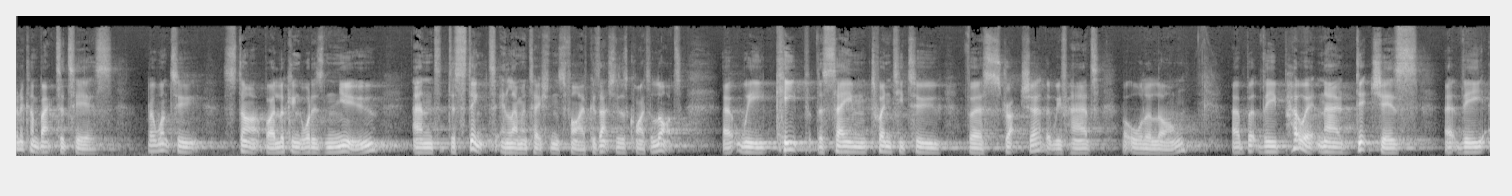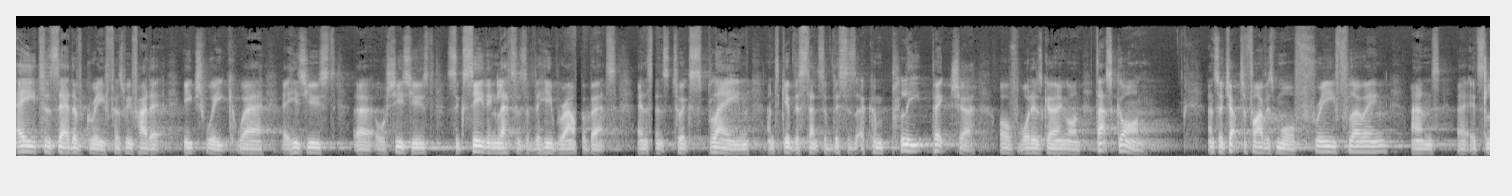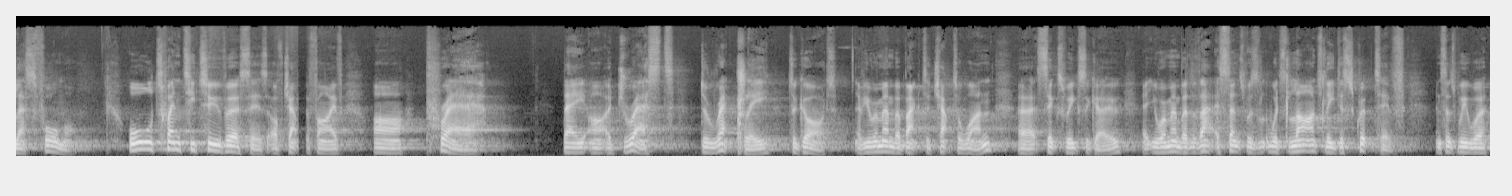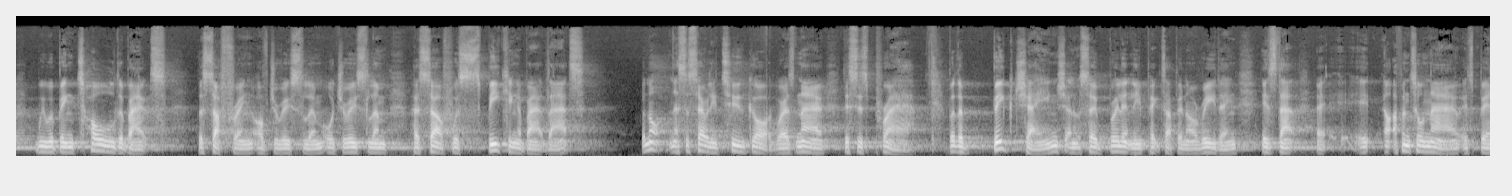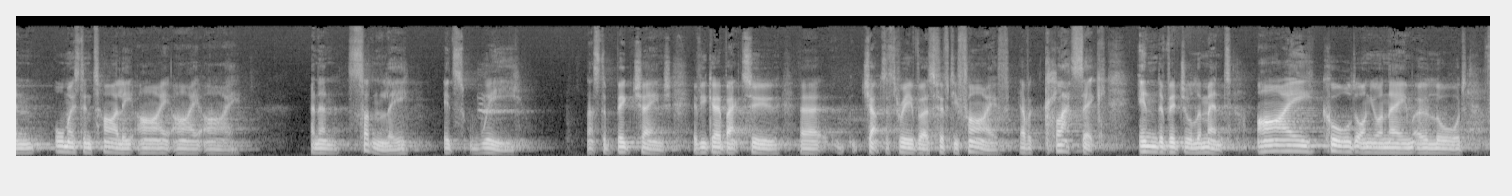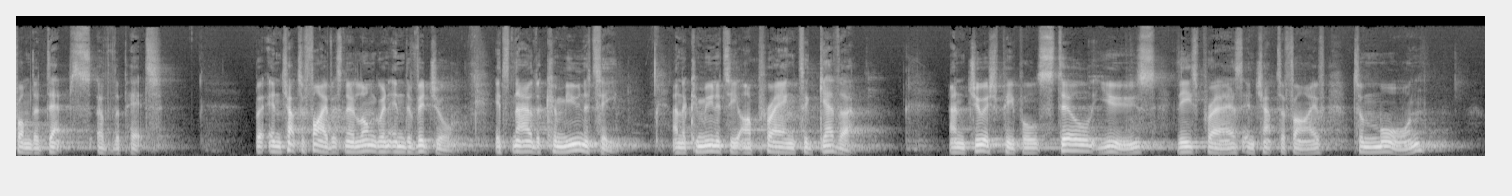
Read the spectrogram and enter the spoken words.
Going to come back to tears, but I want to start by looking at what is new and distinct in Lamentations 5, because actually there's quite a lot. Uh, we keep the same 22 verse structure that we've had all along, uh, but the poet now ditches the A to Z of grief as we've had it each week, where he's used uh, or she's used succeeding letters of the Hebrew alphabet in a sense to explain and to give the sense of this is a complete picture of what is going on. That's gone. And so chapter 5 is more free flowing and uh, it's less formal. All 22 verses of chapter 5 are prayer, they are addressed directly to God. If you remember back to chapter 1, uh, six weeks ago, uh, you'll remember that that sense was, was largely descriptive. And since we were, we were being told about the suffering of Jerusalem, or Jerusalem herself was speaking about that, but not necessarily to God, whereas now this is prayer. But the big change, and it was so brilliantly picked up in our reading, is that uh, it, up until now it's been almost entirely I, I, I. And then suddenly it's we. That's the big change. If you go back to uh, chapter 3, verse 55, you have a classic individual lament. I called on your name, O Lord, from the depths of the pit. But in chapter 5, it's no longer an individual, it's now the community. And the community are praying together. And Jewish people still use these prayers in chapter 5 to mourn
